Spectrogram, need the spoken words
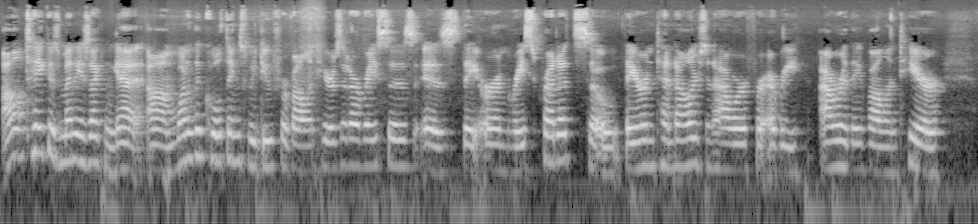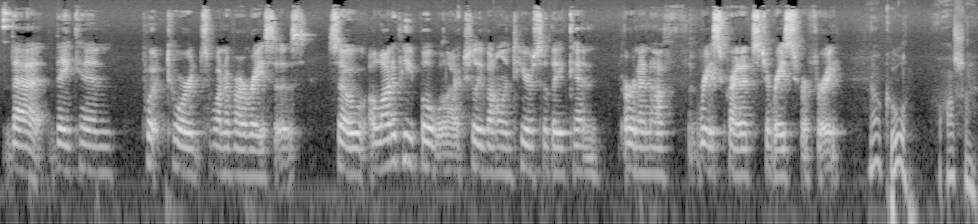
I'll take as many as I can get. Um, one of the cool things we do for volunteers at our races is they earn race credits. So they earn $10 an hour for every hour they volunteer that they can put towards one of our races. So a lot of people will actually volunteer so they can earn enough race credits to race for free. Oh, cool. Awesome.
